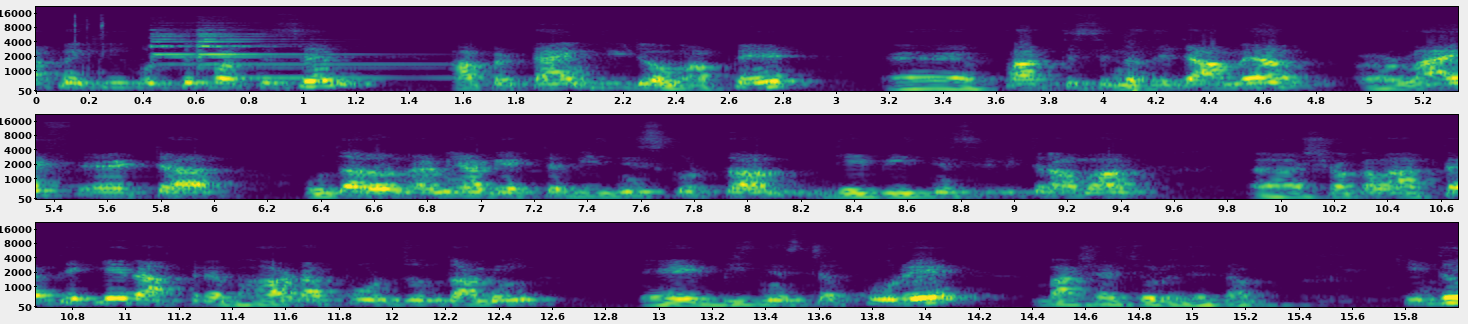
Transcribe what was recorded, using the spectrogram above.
আপনি কি করতে পারতেছেন? আপনার টাইম ফ্রিডম আপনি পারতেছেন না। যেটা আমার লাইফ একটা উদাহরণ, আমি আগে একটা বিজনেস করতাম, যে বিজনেসের ভিতরে আমার সকাল আটটা থেকে রাত্রে বারোটা পর্যন্ত আমি বিজনেসটা করে বাসায় চলে যেতাম। কিন্তু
